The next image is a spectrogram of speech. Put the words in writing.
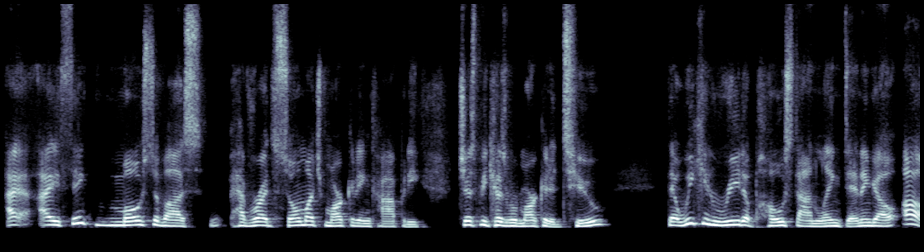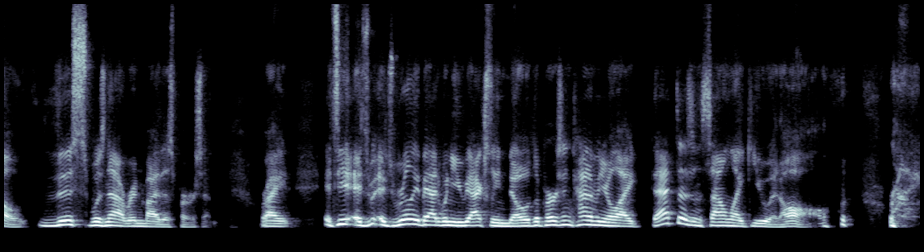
I, I think most of us have read so much marketing copy just because we're marketed to that we can read a post on LinkedIn and go, oh, this was not written by this person. Right. It's, it's it's really bad when you actually know the person kind of and you're like, that doesn't sound like you at all. right.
